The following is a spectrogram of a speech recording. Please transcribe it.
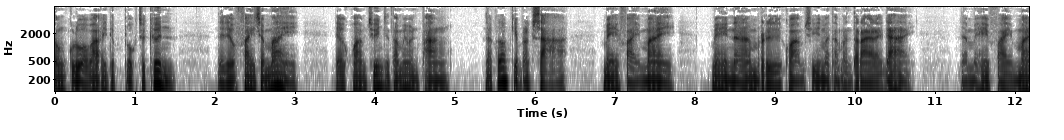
ต้องกลัวว่าไอ้เดี๋ยวปลวกจะขึ้น เดี๋ยวไฟจะไหม้เดี๋ยวความชื้นจะทำให้มันพังนะก็ต้องเก็บรักษา ไม่ให้ไฟไหม้ไม่ให้น้ำหรือความชื้นมาทำอันตรายอะไรได้นะไม่ให้ไฟไหม้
